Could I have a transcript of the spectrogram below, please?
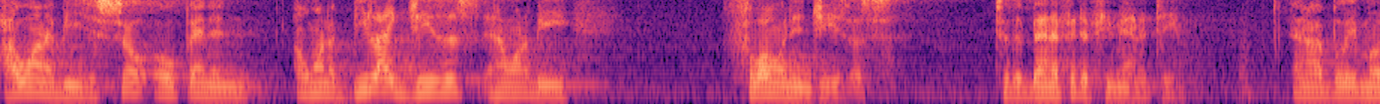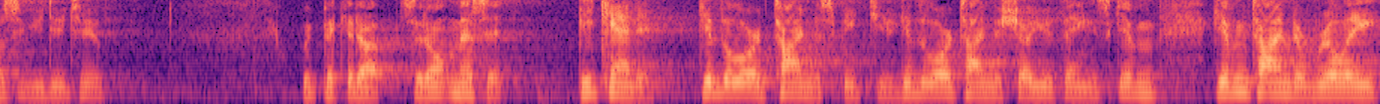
I want to be just so open and I want to be like Jesus and I want to be flowing in Jesus to the benefit of humanity. And I believe most of you do too. We pick it up, so don't miss it. Be candid. Give the Lord time to speak to you. Give the Lord time to show you things. Give him, give him time to really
